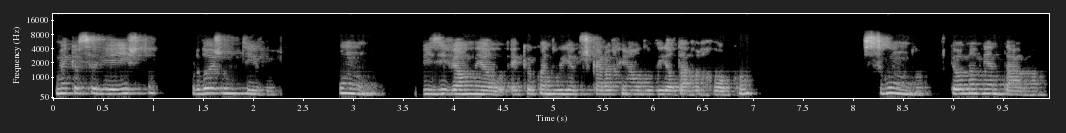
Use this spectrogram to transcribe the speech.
Como é que eu sabia isto? Por dois motivos. Um, visível nele, é que eu quando ia buscar ao final do dia ele estava rouco. Segundo, porque eu amamentava.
